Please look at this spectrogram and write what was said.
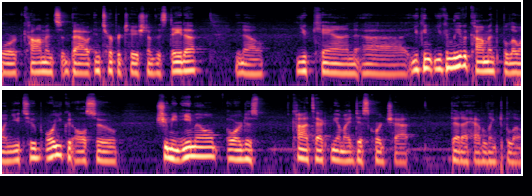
or comments about interpretation of this data, you know, you can uh, you can you can leave a comment below on YouTube, or you could also shoot me an email or just contact me on my Discord chat that I have linked below.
